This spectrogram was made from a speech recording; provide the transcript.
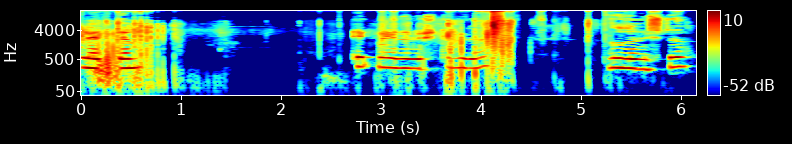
Ürettim. Ekmeğe dönüştü bile. Da dönüştü.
